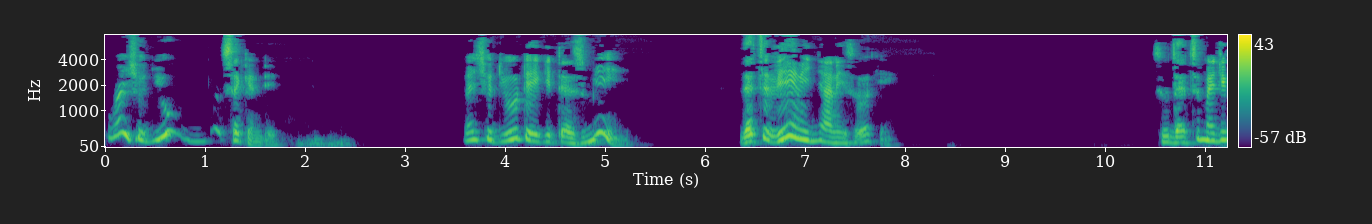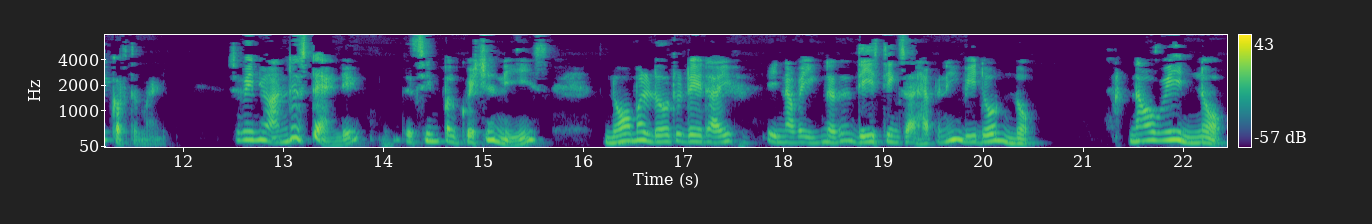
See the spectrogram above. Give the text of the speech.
Why should you second it? Why should you take it as me? That's the way Vijnana is working. So that's the magic of the mind. So when you understand it, the simple question is, normal day-to-day -day life, in our ignorance, these things are happening, we don't know. Now we know.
